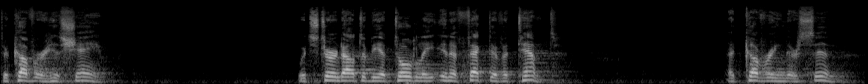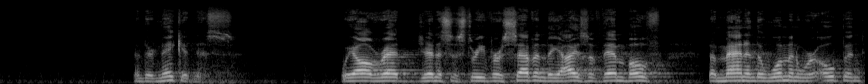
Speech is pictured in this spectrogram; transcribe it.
to cover his shame, which turned out to be a totally ineffective attempt at covering their sin and their nakedness. We all read Genesis 3, verse 7 the eyes of them, both the man and the woman, were opened,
